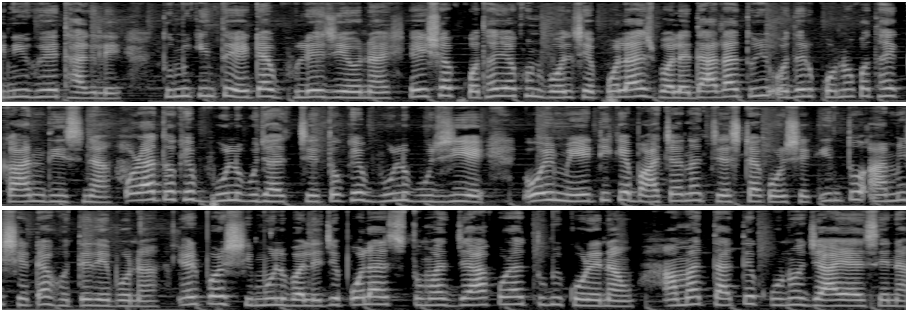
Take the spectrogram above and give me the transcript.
ঋণী হয়ে থাকলে। তুমি কিন্তু এটা ভুলে যেও না। এই সব কথা যখন বলছে, পলাশ বলে, দাদা, তুই ওদের কোনো কথায় কান দিস না। ওরা তোকে ভুল বুঝাচ্ছে, তোকে ভুল বুঝিয়ে ওই মেয়েটিকে বাঁচানোর চেষ্টা করছে, কিন্তু আমি সেটা হতে দেব না। এরপর শিমুল বলে যে, পলাশ, তোমার যা করার তুমি করে নাও। আমার তাতে কোনো যায় আসে না।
